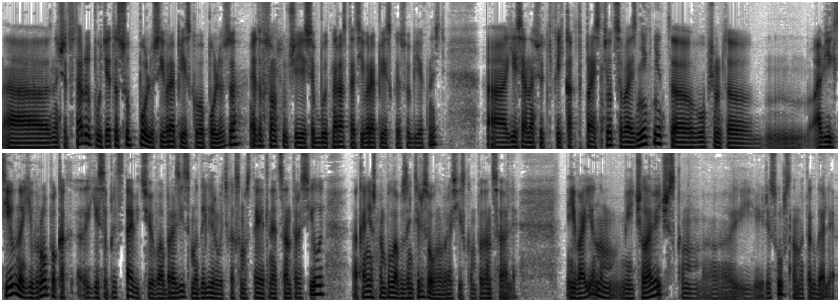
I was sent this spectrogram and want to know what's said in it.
А, значит, второй путь – это субполюс европейского полюса. Это в том случае, если будет нарастать европейская субъектность. А, если она все-таки как-то проснется, возникнет, а, в общем-то, объективно Европа, как, если представить ее, вообразить, смоделировать как самостоятельный центр силы, конечно, была бы заинтересована в российском потенциале и военном, и человеческом, и ресурсном, и так далее.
